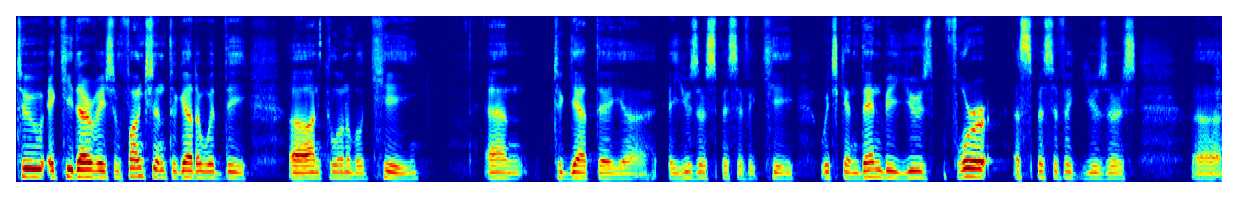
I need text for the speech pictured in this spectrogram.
to a key derivation function together with the uh, unclonable key and to get a, uh, a user-specific key, which can then be used for a specific user's uh,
